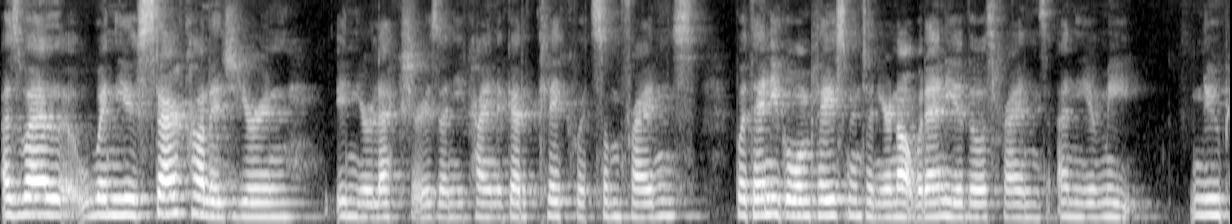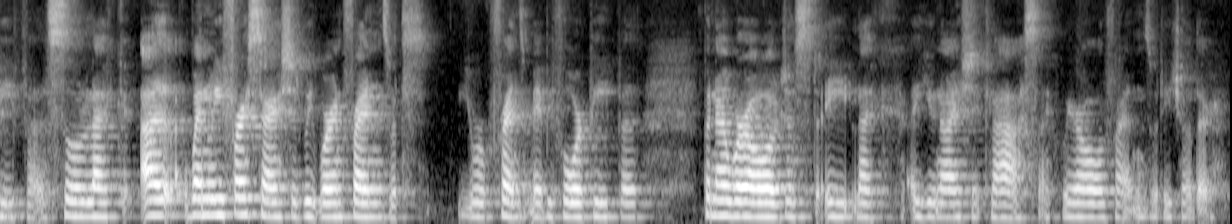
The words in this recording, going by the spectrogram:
as well when you start college you're in in your lectures and you kind of get a click with some friends but then you go on placement and you're not with any of those friends and you meet new people so like uh, when we first started we weren't friends with you were friends with maybe four people but now we're all just a, like a united class, like we're all friends with each other.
